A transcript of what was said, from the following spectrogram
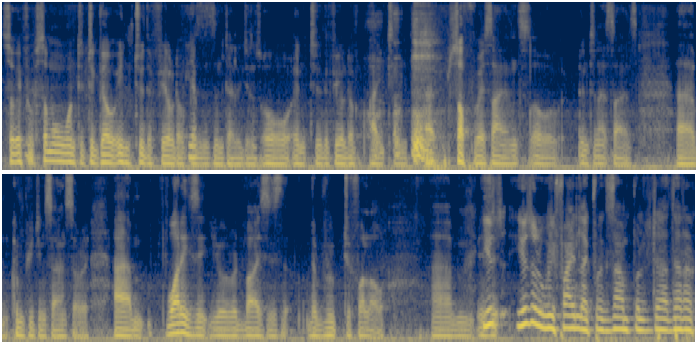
So if someone wanted to go into the field of Yep. business intelligence or into the field of IT, uh, software science or internet science, um, computing science, sorry, um, what is it your advice is the, route to follow? Um, Us- usually we find like for example the, there are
